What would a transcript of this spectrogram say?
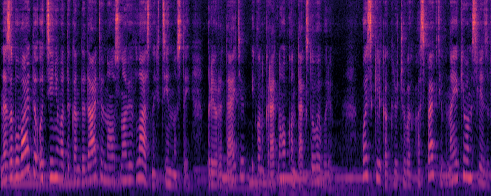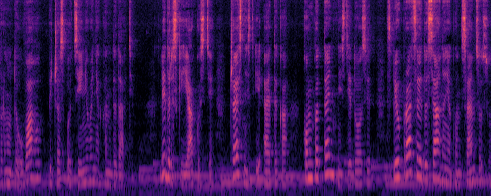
Не забувайте оцінювати кандидатів на основі власних цінностей, пріоритетів і конкретного контексту виборів. Ось кілька ключових аспектів, на які вам слід звернути увагу під час оцінювання кандидатів: лідерські якості, чесність і етика, компетентність і досвід, співпраця і досягнення консенсусу,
